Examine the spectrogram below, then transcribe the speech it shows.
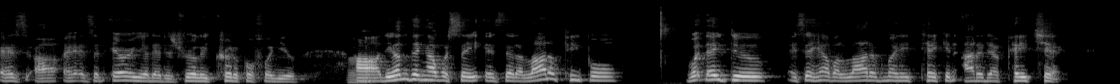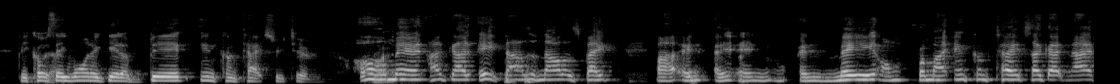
as uh, as an area that is really critical for you. Uh-huh. Uh, the other thing I would say is that a lot of people, what they do is they have a lot of money taken out of their paycheck because they want to get a big income tax return. Oh Right. man, I got eight thousand dollars back uh, in, in in in May um, from my income tax. I got nine.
